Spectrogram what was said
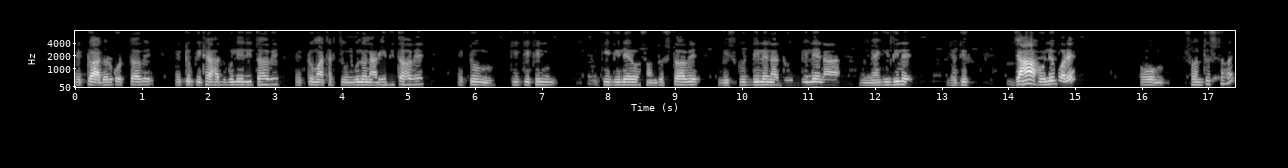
একটু আদর করতে হবে। একটু পিঠে হাত বুলিয়ে দিতে হবে। একটু মাথার চুলগুলো নাড়িয়ে দিতে হবে। একটু কি টিফিন, কি দিলে ও সন্তুষ্ট হবে? বিস্কুট দিলে না দুধ দিলে না ম্যাগি দিলে? যদি যা হলে পরে ও সন্তুষ্ট হয়?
